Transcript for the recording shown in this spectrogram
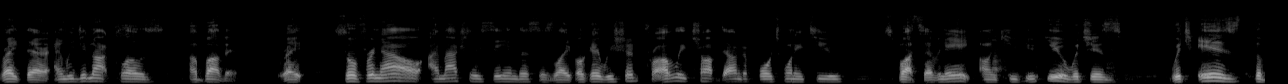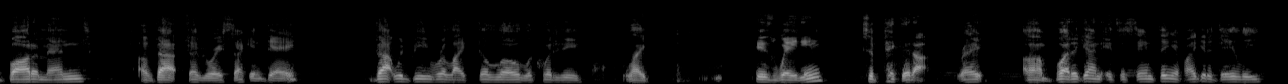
right there and we did not close above it right? So for now, I'm actually seeing this as like, okay, we should probably chop down to 422 spot 78 on QQQ, which is which is the bottom end of that February 2nd day. That would be where like the low liquidity like is waiting to pick it up, right? Um, but again, it's the same thing. If I get a daily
